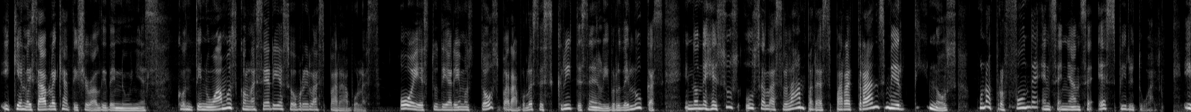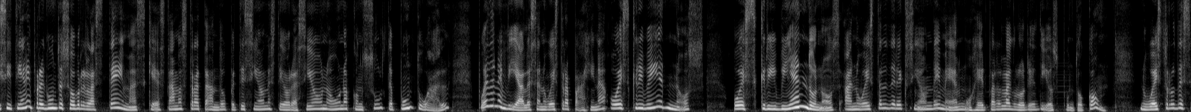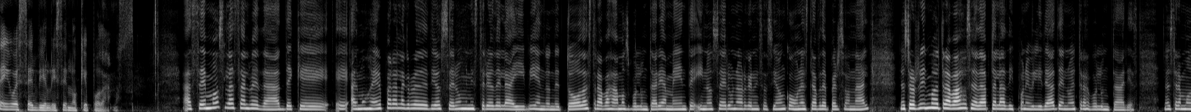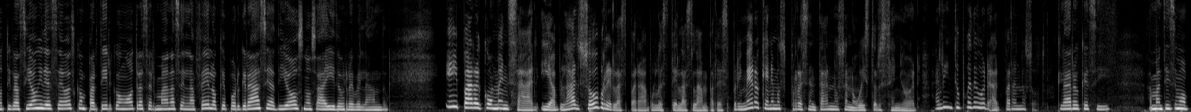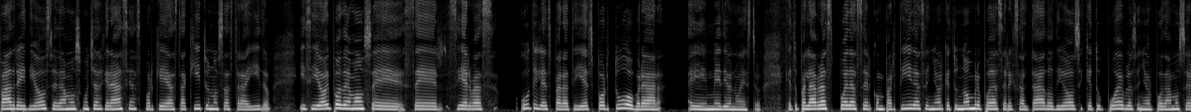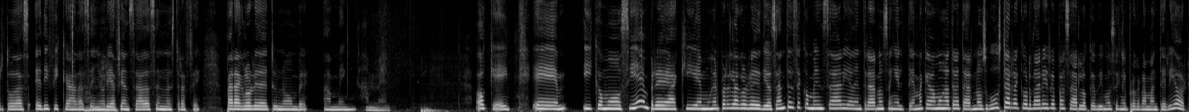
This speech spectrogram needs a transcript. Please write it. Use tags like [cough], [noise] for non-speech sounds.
Y quien les habla, Kathy Shiraldi de Núñez. Continuamos con la serie sobre las parábolas. Hoy estudiaremos dos parábolas escritas en el libro de Lucas, en donde Jesús usa las lámparas para transmitirnos una profunda enseñanza espiritual. Y si tiene preguntas sobre los temas que estamos tratando, peticiones de oración o una consulta puntual, pueden enviarlas a nuestra página o escribirnos o escribiéndonos a nuestra dirección de email mujerparalagloriadios.com. Nuestro deseo es servirles en lo que podamos. Hacemos la salvedad de que eh, al Mujer para la Gloria de Dios ser un ministerio de la IBI en donde todas trabajamos voluntariamente y no ser una organización con un staff de personal, nuestro ritmo de trabajo se adapta a la disponibilidad de nuestras voluntarias. Nuestra motivación y deseo es compartir con otras hermanas en la fe lo que por gracia Dios nos ha ido revelando. Y para comenzar y hablar sobre las parábolas de las lámparas, primero queremos presentarnos a nuestro Señor. Aline, ¿tú puedes orar para nosotros? Claro que sí. Amantísimo Padre y Dios, te damos muchas gracias porque hasta aquí tú nos has traído. Y si hoy podemos eh, ser siervas útiles para ti, es por tu obrar en medio nuestro. Que tu palabra pueda ser compartida, Señor, que tu nombre pueda ser exaltado, Dios, y que tu pueblo, Señor, podamos ser todas edificadas, Señor, y afianzadas en nuestra fe. Para gloria de tu nombre. Amén. Amén. Ok. Eh, y como siempre aquí en Mujer para la Gloria de Dios, antes de comenzar y adentrarnos en el tema que vamos a tratar, nos gusta recordar y repasar lo que vimos en el programa anterior.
